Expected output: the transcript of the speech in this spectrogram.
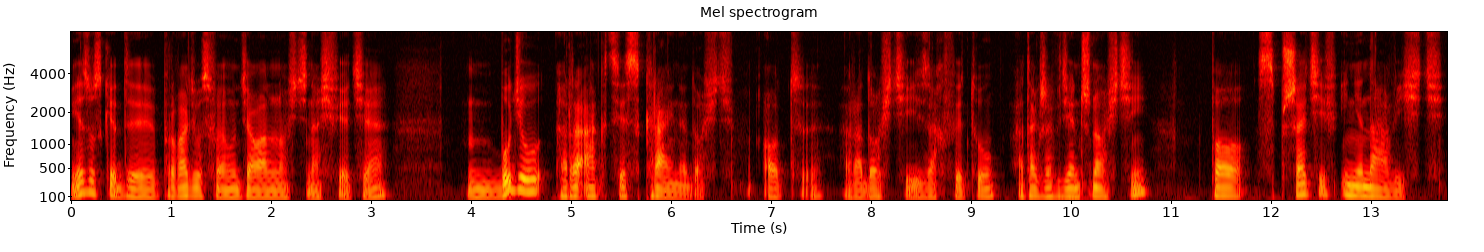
Jezus, kiedy prowadził swoją działalność na świecie, budził reakcje skrajne dość od radości i zachwytu, a także wdzięczności, po sprzeciw i nienawiść.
